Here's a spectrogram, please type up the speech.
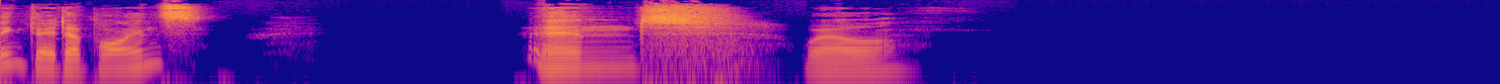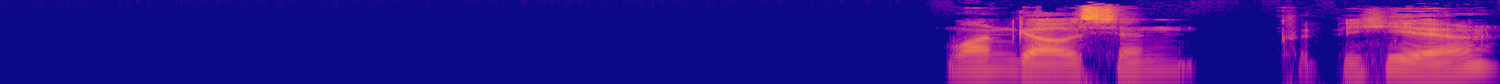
pink data points. And, well, one Gaussian could be here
